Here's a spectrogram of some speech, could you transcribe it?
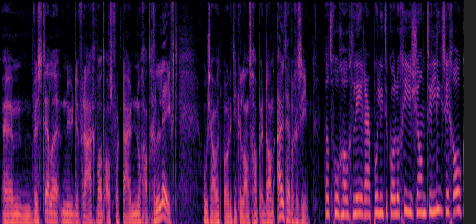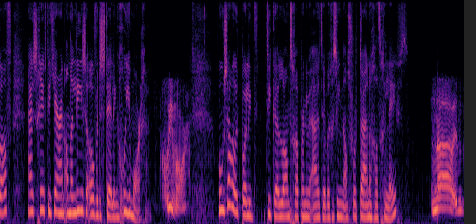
Um, we stellen nu de vraag wat als Fortuyn nog had geleefd. Hoe zou het politieke landschap er dan uit hebben gezien? Dat vroeg hoogleraar politicologie Jean Tilly zich ook af. Hij schreef dit jaar een analyse over de stelling. Goedemorgen. Goedemorgen. Hoe zou het politieke landschap er nu uit hebben gezien als Fortuyn had geleefd? Nou, in,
